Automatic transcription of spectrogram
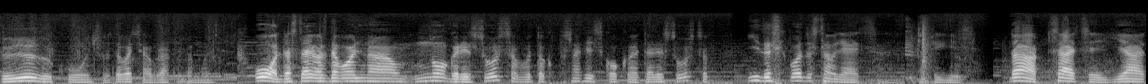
Железо кончилось. Давайте обратно домой. О, доставилось довольно много ресурсов. Вы только посмотрите, сколько это ресурсов. И до сих пор доставляется. Офигеть. Да, кстати, я...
